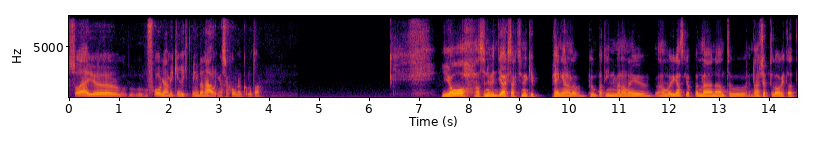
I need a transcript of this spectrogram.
så är ju frågan vilken riktning den här organisationen kommer ta. Ja, alltså nu vet inte jag exakt hur mycket pengar han har pumpat in, men han, är ju, han var ju ganska öppen med när han, tog, när han köpte laget att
